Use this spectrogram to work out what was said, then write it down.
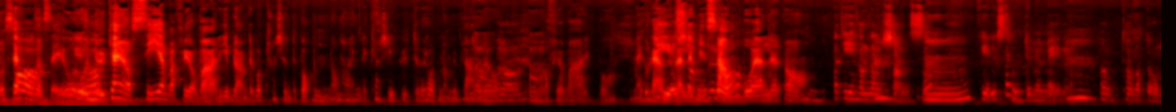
och sätta Ja, sig. Och, ja. och nu kan jag se varför jag var arg ibland. Det var kanske inte på honom, det kanske gick ut över honom ibland. Ja. Och. Varför jag var arg på mig Och själv eller min bra. sambo eller ja. Att ge han den chansen. Mm. Felix har gjort det med mig nu. Han har talat om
